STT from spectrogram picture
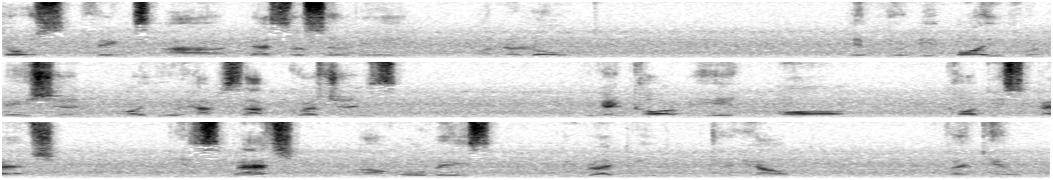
Those things are necessary on the road. If you need more information or you have some questions, you can call me or call dispatch. Dispatch are always be ready to help. Thank you.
